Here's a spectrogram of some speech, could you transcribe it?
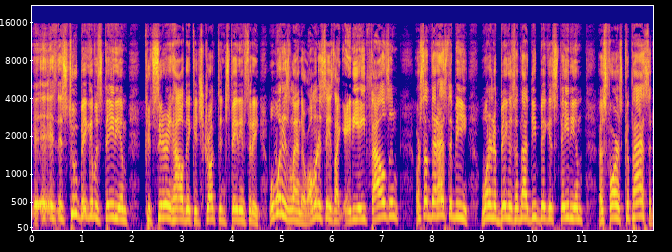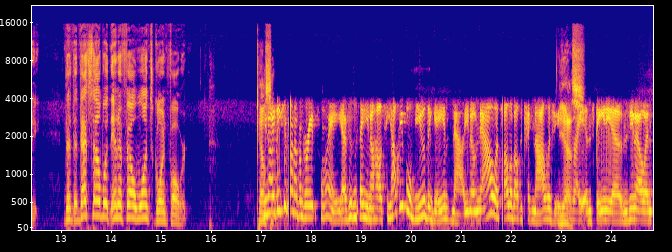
It- It's, it's too big of a stadium considering how they constructing stadiums today. Well, what is Landover? I want to say it's like eighty-eight thousand or something. That has to be one of the biggest, if not the biggest, stadium as far as capacity. That, that that's not what the NFL wants going forward. You know, I think you brought up a great point. I was just gonna say, you know, how how people view the games now. You know, now it's all about the technology, Yes. right, in stadiums. You know, and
